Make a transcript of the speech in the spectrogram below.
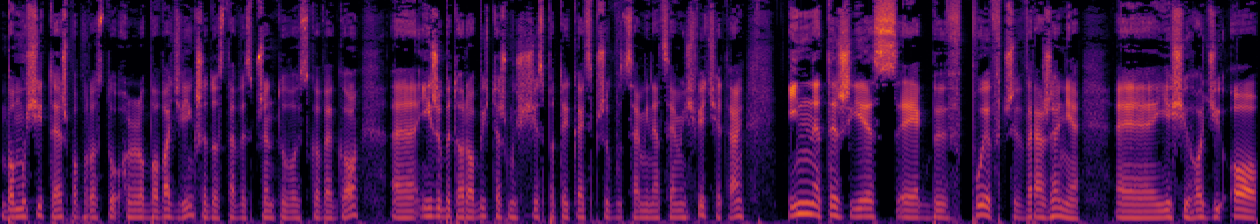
bo musi też po prostu lobować większe dostawy sprzętu wojskowego e, i żeby to robić, też musi się spotykać z przywódcami na całym świecie, tak? Inne też jest e, jakby wpływ czy wrażenie, e, jeśli chodzi o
